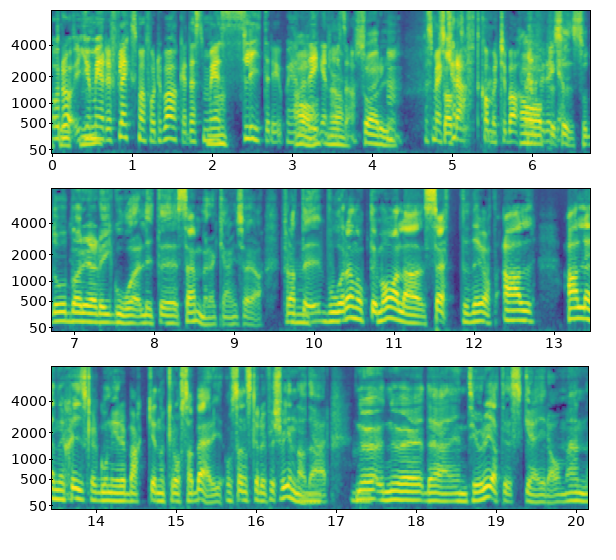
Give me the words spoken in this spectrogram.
Och då, ju mer reflex man får tillbaka, desto mer sliter det ju på hela Mm. Ja, riggen ja. alltså. Så är det ju. Mm. Desto mer Så att- kraft kommer tillbaka Ja, precis. Och då börjar det gå lite sämre kan jag ju säga. För att eh, våran optimala sätt, det är ju att all, all energi ska gå ner i backen och krossa berg och sen ska det försvinna där. Nu, nu är det en teoretisk grej då, men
